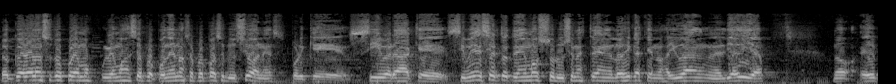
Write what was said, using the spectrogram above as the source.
Lo que ahora nosotros podemos, podemos hacer proponer nuestras propias soluciones, porque sí, verdad que, si bien es cierto, tenemos soluciones tecnológicas que nos ayudan en el día a día, no, Eh,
